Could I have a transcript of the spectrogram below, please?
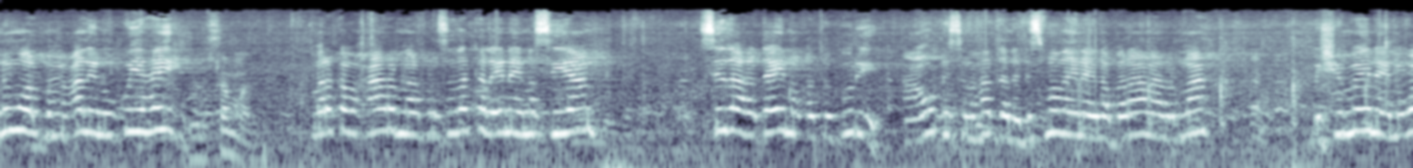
nin walba macallin uu ku yahay. Marka waxaan rabnaa fursado kale inayna siiyaan. Sida hadday noqoto guri aan u dhisno haddana dhismada inayna baraanaan rabnaa. Bishimo inay nagu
